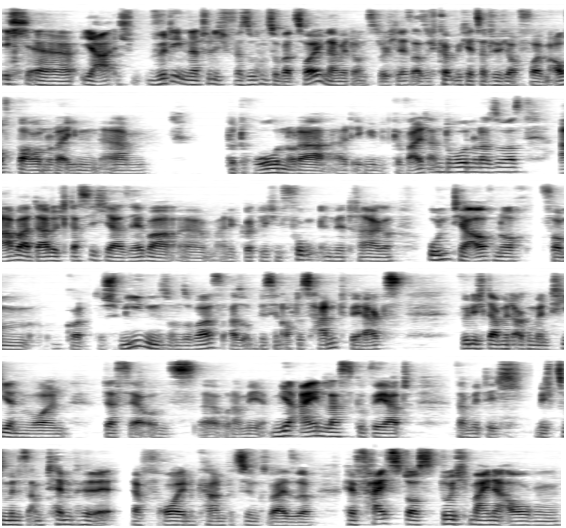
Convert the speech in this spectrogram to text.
Ich, äh, ja, ich würde ihn natürlich versuchen zu überzeugen, damit er uns durchlässt. Also ich könnte mich jetzt natürlich auch vor ihm aufbauen oder ihn ähm, bedrohen oder halt irgendwie mit Gewalt androhen oder sowas. Aber dadurch, dass ich ja selber äh, eine göttlichen Funken in mir trage und ja auch noch vom Gott des Schmiedens und sowas, also ein bisschen auch des Handwerks, würde ich damit argumentieren wollen, dass er uns äh, oder mir, mir Einlass gewährt, damit ich mich zumindest am Tempel erfreuen kann, beziehungsweise Hephaistos durch meine Augen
